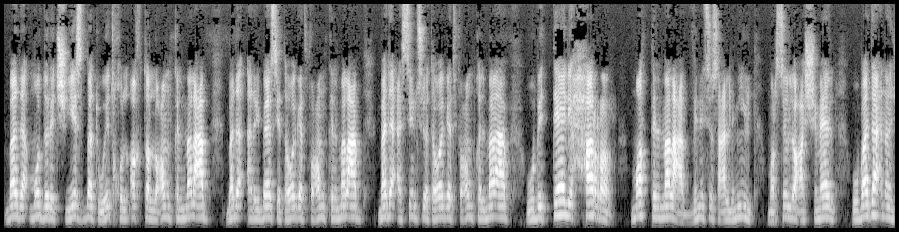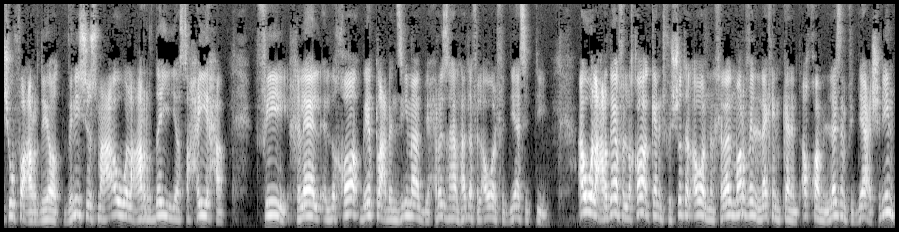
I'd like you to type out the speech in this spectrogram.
بدأ مودريتش يثبت ويدخل أكتر لعمق الملعب بدأ أريباس يتواجد في عمق الملعب بدأ أسينسيو يتواجد في عمق الملعب وبالتالي حرر مط الملعب. فينيسيوس على اليمين مارسيلو على الشمال وبدأنا نشوف عرضيات. فينيسيوس مع أول عرضية صحيحة في خلال اللقاء بيطلع بنزيما بيحرزها الهدف الأول في الدقيقة 60 أول عرضية في اللقاء كانت في الشوط الأول من خلال مارفن لكن كانت أقوى من اللازم في الدقيقة 20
